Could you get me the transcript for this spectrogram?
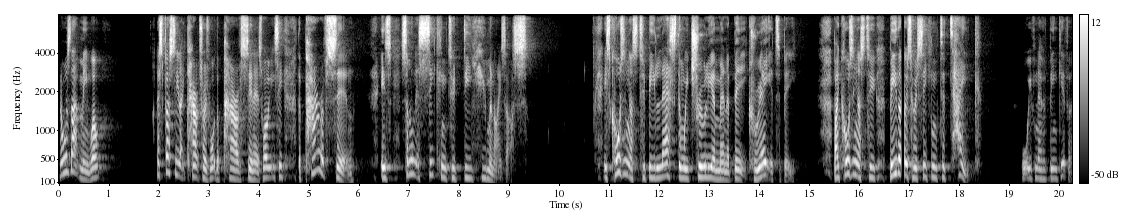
And what does that mean? Well, let's firstly like characterize what the power of sin is. Well, you see, the power of sin is something that's seeking to dehumanize us. It's causing us to be less than we truly are meant to be, created to be, by causing us to be those who are seeking to take what we've never been given.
